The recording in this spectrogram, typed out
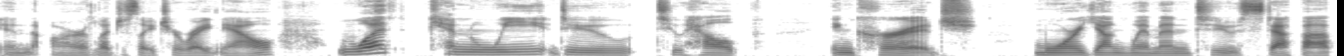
in our legislature right now. What can we do to help encourage more young women to step up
